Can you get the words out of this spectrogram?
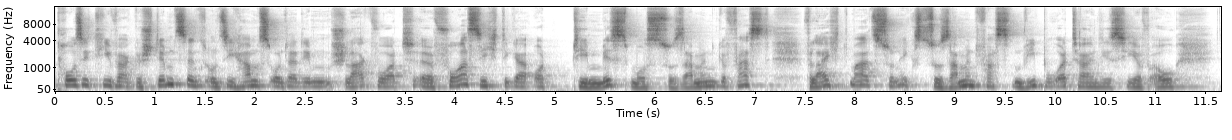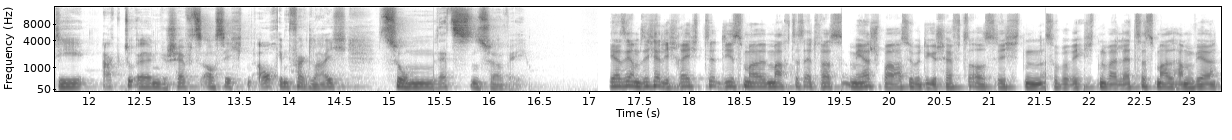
positiver gestimmt sind und Sie haben es unter dem Schlagwort äh, vorsichtiger Optimismus zusammengefasst. Vielleicht mal zunächst zusammenfassen, wie beurteilen die CFO die aktuellen Geschäftsaussichten auch im Vergleich zum letzten Survey? Ja, Sie haben sicherlich recht. Diesmal macht es etwas mehr Spaß, über die Geschäftsaussichten zu berichten, weil letztes Mal haben wir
